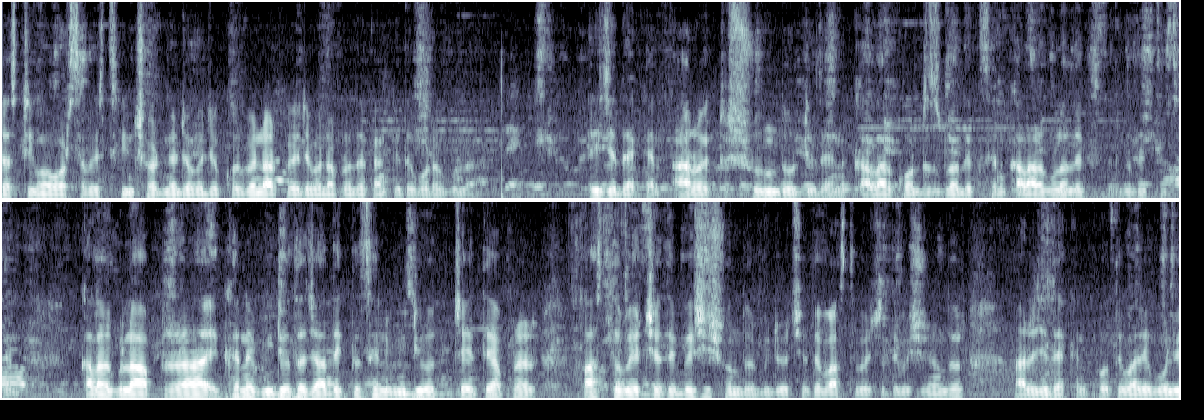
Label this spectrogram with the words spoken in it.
জাস্ট ইমো হোয়াটসঅ্যাপে স্ক্রিনশট নিয়ে যোগাযোগ করবেন আর পেয়ে যাবেন আপনাদের কাঙ্ক্ষিত প্রোডাক্টগুলো এই যে দেখেন আরও একটা সুন্দর ডিজাইন কালার কন্ট্রাস্টগুলো দেখছেন কালারগুলো দেখতেছেন। কালারগুলো আপনারা এখানে ভিডিওতে যা দেখতেছেন, ভিডিওর চাইতে আপনার বাস্তবের চাইতে বেশি সুন্দর, ভিডিওর চাইতে বাস্তবের চাইতে বেশি সুন্দর। আর এই যে দেখেন, প্রতিবারই বলি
